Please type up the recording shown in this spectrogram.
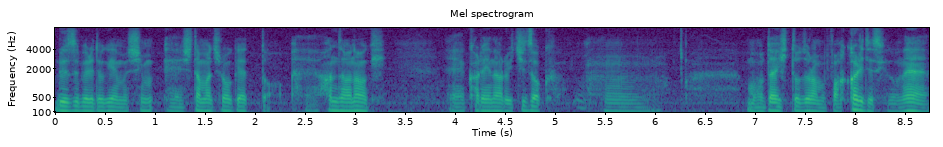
ルーズベルトゲームし、えー、下町ロケット、えー、半沢直樹、えー、華麗なる一族、うん。もう大ヒットドラマばっかりですけどね、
